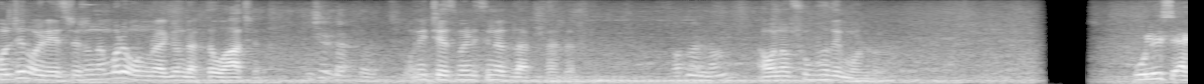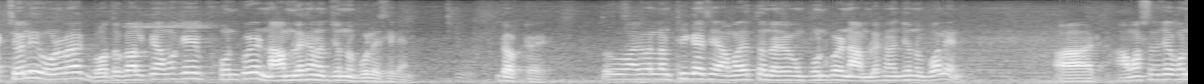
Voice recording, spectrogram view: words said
বলছেন ওই রেজিস্ট্রেশন নাম্বারে অন্য একজন ডাক্তারও আছেন। ডাক্তার? উনি চেস মেডিসিনের ডাক্তার। আপনার নাম? আমার নাম শুভদীপ মণ্ডল। পুলিশ অ্যাকচুয়ালি ওনারা গতকালকে আমাকে ফোন করে নাম লেখানোর জন্য বলেছিলেন ডক্টরে তো আমি বললাম, ঠিক আছে, আমাদের তো এরকম ফোন করে নাম লেখানোর জন্য বলেন। আর আমার সাথে যখন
